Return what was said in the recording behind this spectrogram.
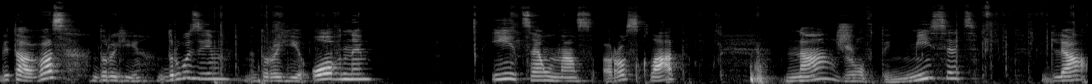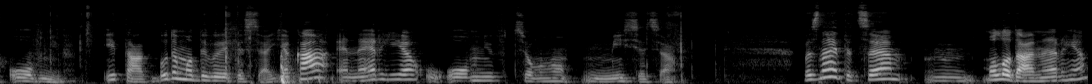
Вітаю вас, дорогі друзі, дорогі овни. І це у нас розклад на жовтень місяць для овнів. І так, будемо дивитися, яка енергія у овнів цього місяця. Ви знаєте, це молода енергія,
